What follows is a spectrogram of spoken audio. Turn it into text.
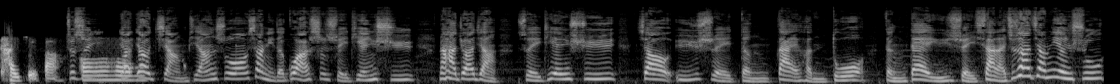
开嘴巴，就是哦要、要讲，比方说像你的卦是水天虚，那他就要讲水天虚叫雨水等待很多，等待雨水下来，就是要这样念书。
